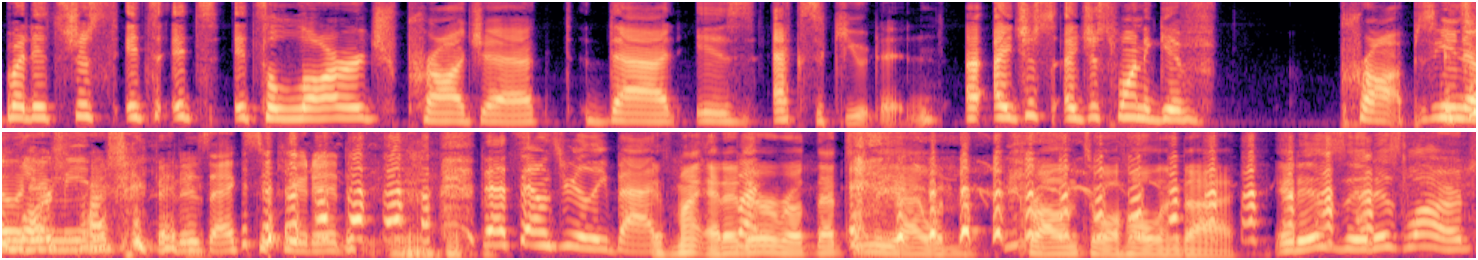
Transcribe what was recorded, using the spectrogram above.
but it's just it's it's it's a large project that is executed. I, I just I just want to give props. You it's know a what large I mean? project that is executed. that sounds really bad. If my editor wrote that to me, I would crawl into a hole and die. It is. It is large.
